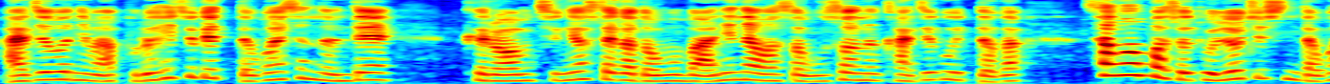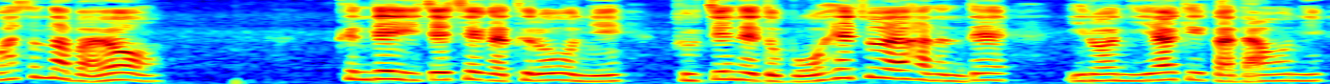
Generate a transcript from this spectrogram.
아주버님 앞으로 해주겠다고 하셨는데 그럼 증여세가 너무 많이 나와서 우선은 가지고 있다가 상황 봐서 돌려주신다고 하셨나 봐요. 근데 이제 제가 들어오니 둘째네도 뭐 해줘야 하는데 이런 이야기가 나오니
